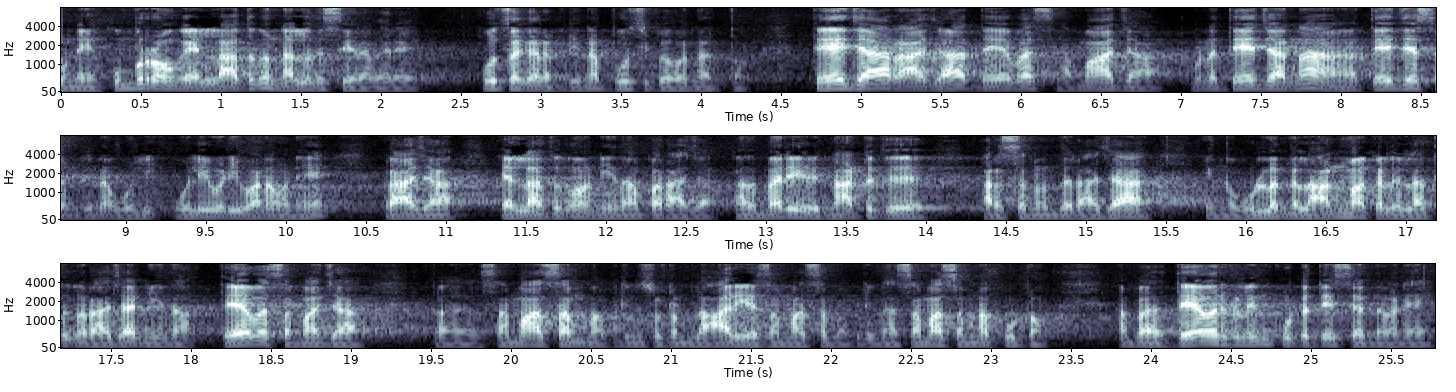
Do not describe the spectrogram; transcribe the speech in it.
உன்னை கும்பிட்றவங்க எல்லாத்துக்கும் நல்லது செய்கிறவர் பூசகர் அப்படின்னா பூசிப்பவர்னு அர்த்தம். தேஜா ராஜா தேவ சமாஜா. அப்படின்னா தேஜான்னா தேஜஸ் அப்படின்னா ஒளி. ஒளி வடிவானவனே ராஜா. எல்லாத்துக்கும் நீ தான்ப்பா ராஜா. அது மாதிரி நாட்டுக்கு அரசன் வந்து ராஜா. எங்கள் உள்ளங்கள் ஆன்மாக்கள் எல்லாத்துக்கும் ராஜா நீ தான் தேவ சமாஜா. இப்போ சமாசம் அப்படின்னு சொல்கிறோம்ல ஆரிய சமாசம் அப்படின்னா சமாசம்னா கூட்டம். அப்போ தேவர்களின் கூட்டத்தை சேர்ந்தவனே.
